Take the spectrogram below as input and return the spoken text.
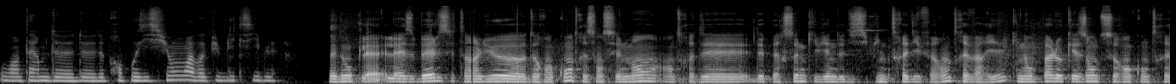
ou en termes de, propositions à votre public cible donc la, SBL, c'est un lieu de rencontre essentiellement entre des, personnes qui viennent de disciplines très différentes, très variées, qui n'ont pas l'occasion de se rencontrer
